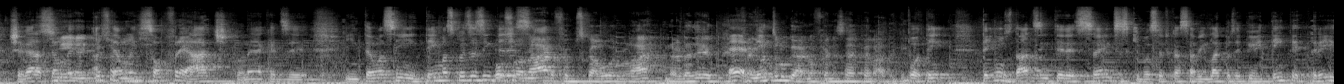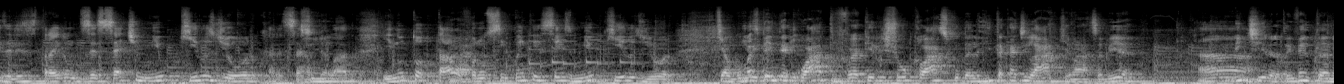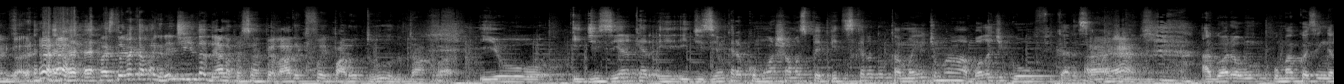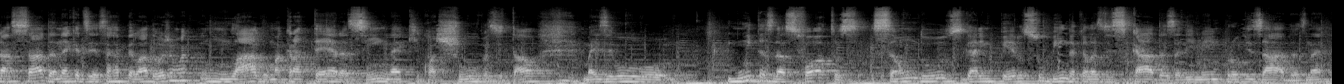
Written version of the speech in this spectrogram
Chegaram até, Sim, um, é até um lençol freático, né? Quer dizer, então assim, tem umas coisas interessantes. Bolsonaro foi buscar ouro lá. Na verdade, ele É, foi tem- em outro lugar, não foi nessa repelada aqui. Pô, tem, tem uns dados interessantes que você fica sabendo lá, por exemplo, em 83 eles extraíram 17 mil quilos de ouro, cara, de Serra Sim. Pelada. E no total É. foram 56 mil quilos de ouro. Que Em algumas 84 foi aquele show clássico da Rita Cadillac lá, sabia? Ah, Mentira, eu tô inventando agora. Mas teve aquela grande ida dela pra Serra Pelada que foi, parou tudo e tal, claro. E, o, e, dizia que era, e, e diziam que era comum achar umas pepitas que eram do tamanho de uma bola de golfe, cara. Você Ah, imagina? Agora, um- uma coisa engraçada, né? Quer dizer, Serra Pelada hoje é uma- um lago, uma cratera, assim, né? Que com as chuvas e tal. Mas eu, muitas das fotos são dos garimpeiros subindo aquelas escadas ali meio improvisadas, né?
